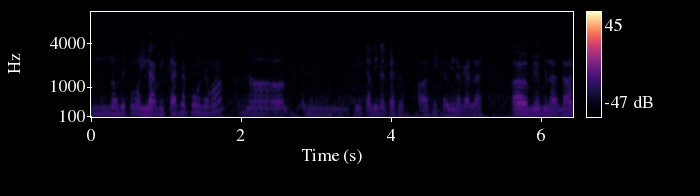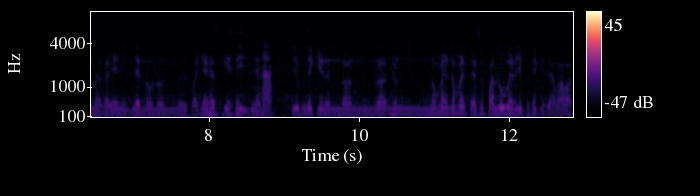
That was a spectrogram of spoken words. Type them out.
No sé cómo llegar a mi casa, ¿cómo se llama? No, sin camino a casa. Ah, sin camino a casa. Oh, nada me la sabía en inglés, no, en español es que yo, pensé que no, no, no, me, no me alcanzó para el Uber, yo pensé que se llamaba.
